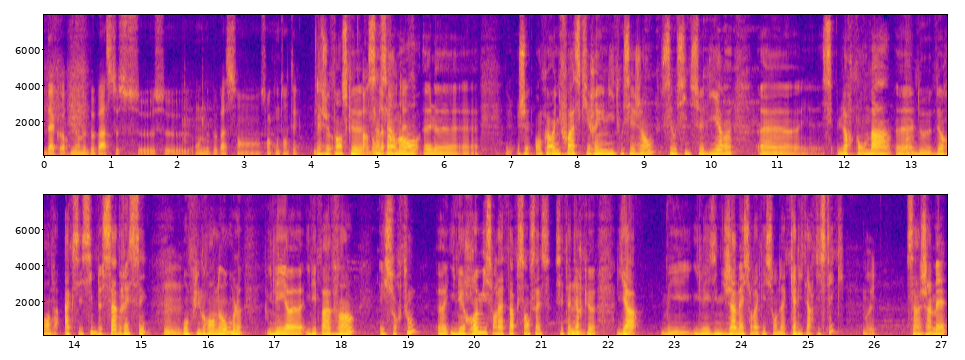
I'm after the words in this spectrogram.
D'accord. Mais on ne peut pas se, se- se- on ne peut pas s'en s'en contenter. Et je pense que, Pardon sincèrement, euh, le- je- encore une fois, ce qui réunit tous ces gens, c'est aussi de se dire euh, leur combat euh, de, de rendre accessible, de s'adresser Mhm. au plus grand nombre, il n'est euh, il est pas vain et surtout, euh, il est remis sur la table sans cesse. C'est-à-dire Mm. que il y a, mais il n'hésite jamais sur la question de la qualité artistique, Oui. ça jamais.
